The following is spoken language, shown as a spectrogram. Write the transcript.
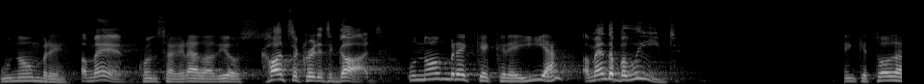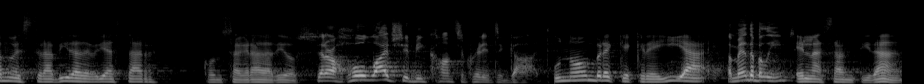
un hombre a man consagrado a Dios, consecrated to God, un hombre que creía a man that believed en que toda nuestra vida debería estar consagrada a Dios. that our whole life should be consecrated to God, Un hombre que creía a man that believed en la santidad,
